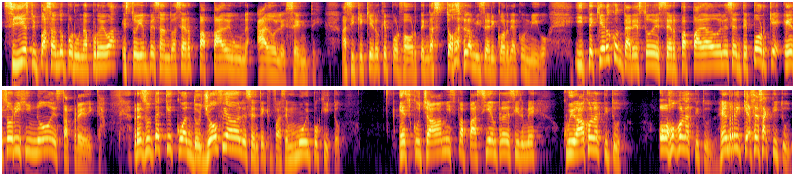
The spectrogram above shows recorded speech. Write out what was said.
Sí, estoy pasando por una prueba, estoy empezando a ser papá de un adolescente. Así que quiero que por favor tengas toda la misericordia conmigo. Y te quiero contar esto de ser papá de adolescente porque eso originó esta prédica. Resulta que cuando yo fui adolescente, que fue hace muy poquito, escuchaba a mis papás siempre decirme, Cuidado con la actitud. Ojo con la actitud. Henry, ¿qué es esa actitud?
